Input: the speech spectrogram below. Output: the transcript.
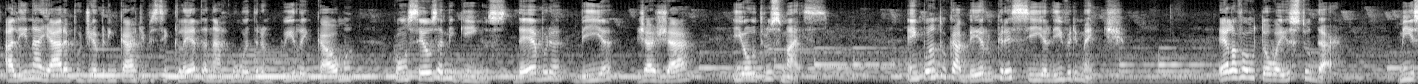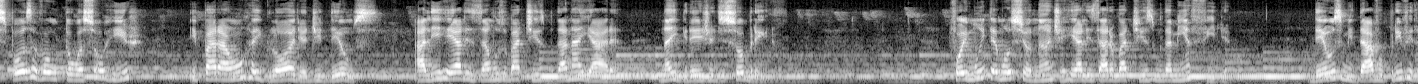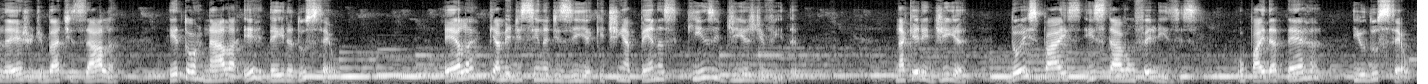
Ali Nayara podia brincar de bicicleta na rua tranquila e calma com seus amiguinhos Débora, Bia, Jajá e outros mais. Enquanto o cabelo crescia livremente. Ela voltou a estudar. Minha esposa voltou a sorrir e, para a honra e glória de Deus, ali realizamos o batismo da Nayara, na igreja de Sobreiro. Foi muito emocionante realizar o batismo da minha filha. Deus me dava o privilégio de batizá-la e torná-la herdeira do céu. Ela que a medicina dizia que tinha apenas 15 dias de vida. Naquele dia, dois pais estavam felizes: o pai da terra e o do céu.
